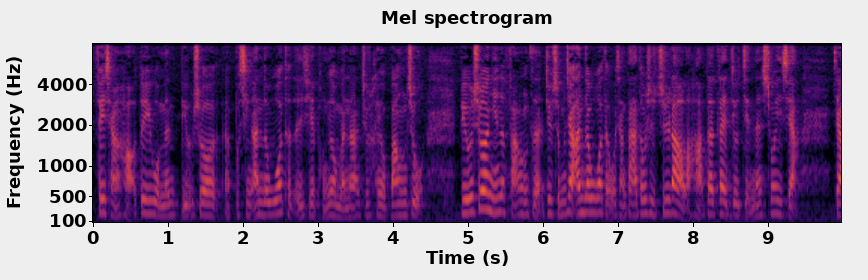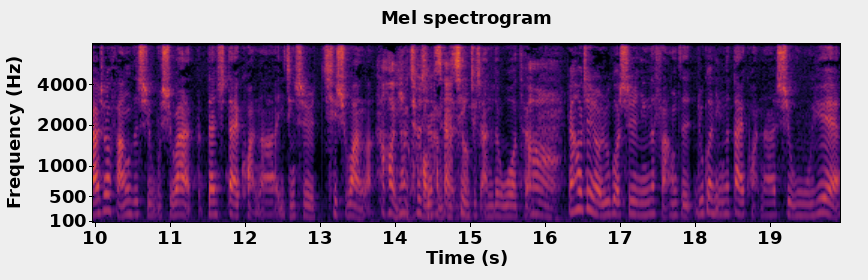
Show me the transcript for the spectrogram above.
非常好，对于我们比如说呃不幸 underwater 的一些朋友们呢，就是很有帮助。比如说您的房子，就什么叫 underwater，我想大家都是知道了哈，但再就简单说一下。假如说房子是五十万，但是贷款呢已经是七十万了，哦那确实很不幸，啊就是 underwater。啊，然后这种如果是您的房子，如果您的贷款呢是五月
